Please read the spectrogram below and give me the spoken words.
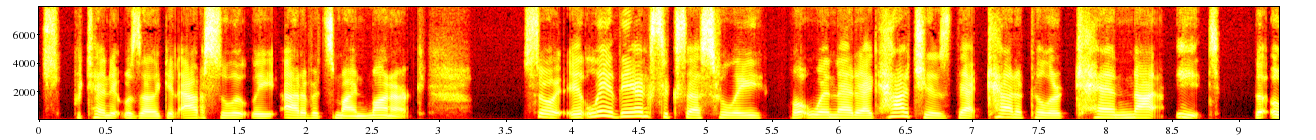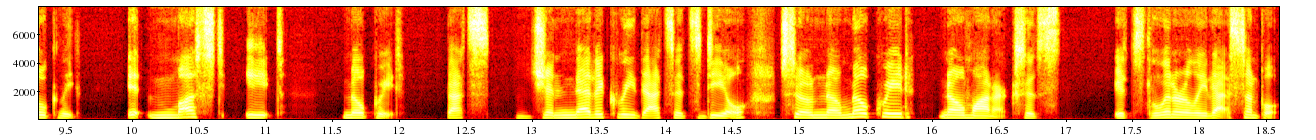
just pretend it was uh, like an absolutely out of its mind monarch. So it laid the egg successfully, but when that egg hatches, that caterpillar cannot eat the oak leaf. It must eat milkweed. That's genetically, that's its deal. So no milkweed, no monarchs. It's it's literally that simple.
